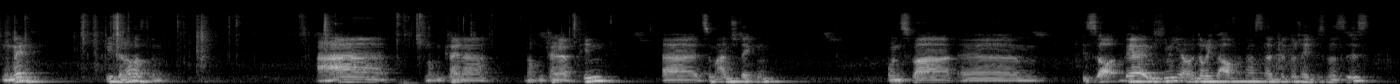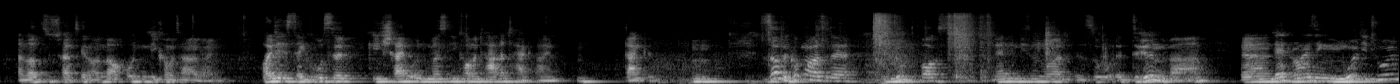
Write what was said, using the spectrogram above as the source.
Moment, hier ist ja noch was drin. Ah, noch ein kleiner, noch ein kleiner Pin äh, zum Anstecken. Und zwar, ähm, ist auch, wer im Chemieunterricht aufgepasst hat, wird wahrscheinlich wissen, was es ist. Ansonsten schreibt es gerne unten auch unten in die Kommentare rein. Heute ist der große, ich schreibe unten was in die Kommentare Tag rein. Danke. So, wir gucken mal, was in der Lootbox denn in diesem Monat so drin war. Äh, Dead Rising Multitool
